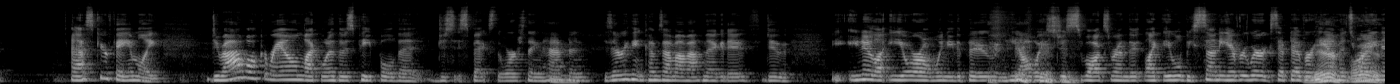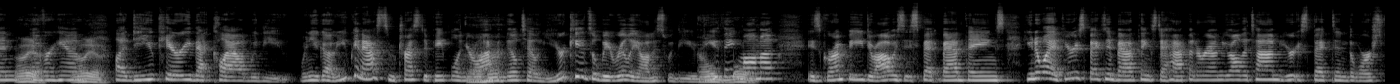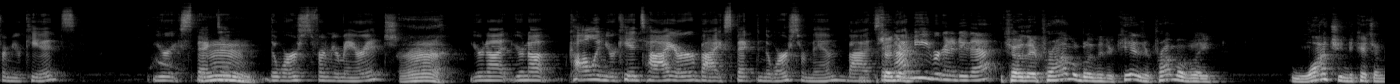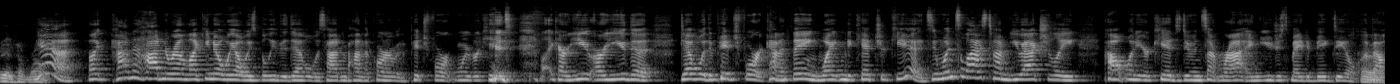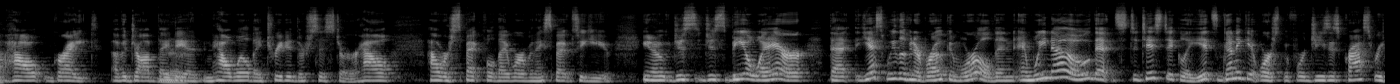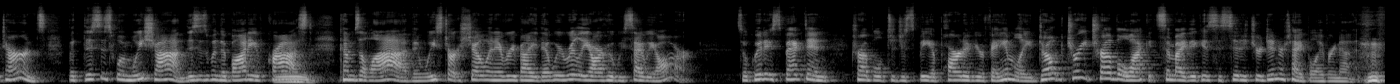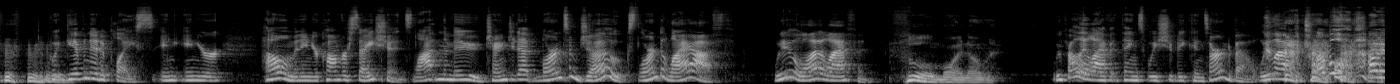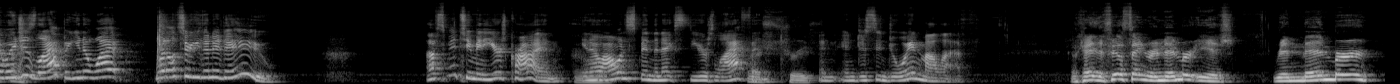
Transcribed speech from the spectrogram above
ask your family do I walk around like one of those people that just expects the worst thing to happen? Mm. Is everything that comes out of my mouth negative? Do you know like Eeyore on Winnie the Pooh, and he always just walks around the, like it will be sunny everywhere except over Yeah. him. It's Oh, yeah. raining Oh, yeah. over him. Oh, yeah. Like, do you carry that cloud with you when you go? You can ask some trusted people in your Uh-huh. life, and they'll tell you. Your kids will be really honest with you. Do you Oh, think boy. Mama is grumpy? Do I always expect bad things? You know what? If you're expecting bad things to happen around you all the time, you're expecting the worst from your kids. You're expecting the worst from your marriage. Ah, You're not you're not calling your kids higher by expecting the worst from them by So saying, "I knew you were going to do that." so they're probably with their kids. They're probably watching to catch them doing something wrong. Yeah, like kind of hiding around, like you know, we always believe the devil was hiding behind the corner with a pitchfork when we were kids. Like, are you are you the devil with a pitchfork kind of thing, waiting to catch your kids? And when's the last time you actually caught one of your kids doing something right, and you just made a big deal about how great of a job they Yeah. did and how well they treated their sister, or how how respectful they were when they spoke to you. You know, just just be aware that yes, we live in a broken world and and we know that statistically it's going to get worse before Jesus Christ returns. But this is when we shine. This is when the body of Christ mm. comes alive and we start showing everybody that we really are who we say we are. So quit expecting trouble to just be a part of your family. Don't treat trouble like it's somebody that gets to sit at your dinner table every night. quit giving it a place in, in your home and in your conversations. Lighten the mood, change it up, learn some jokes, learn to laugh. We do a lot of laughing. Oh boy, don't we? We probably laugh at things we should be concerned about. We laugh at trouble. I mean, we just laugh, but you know what? What else are you going to do? I've spent too many years crying. You know, oh. I want to spend the next years laughing That's and, and just enjoying my life. Okay, the fifth thing to remember is remember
